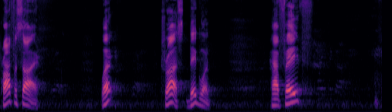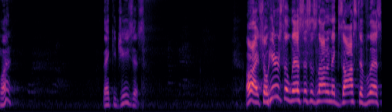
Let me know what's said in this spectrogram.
Prophesy. What? Trust. Big one. Have faith. What? Thank you, Jesus. All right, so here's the list. This is not an exhaustive list,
